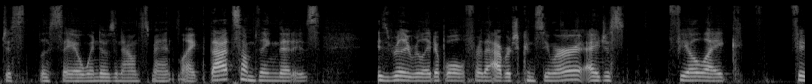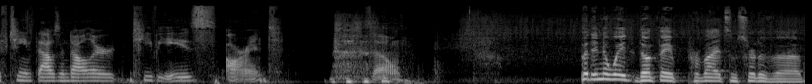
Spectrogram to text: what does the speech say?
just let's say a Windows announcement, like that's something that is is really relatable for the average consumer. I just feel like fifteen thousand dollar TVs aren't. So. But in a way, don't they provide some sort of a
